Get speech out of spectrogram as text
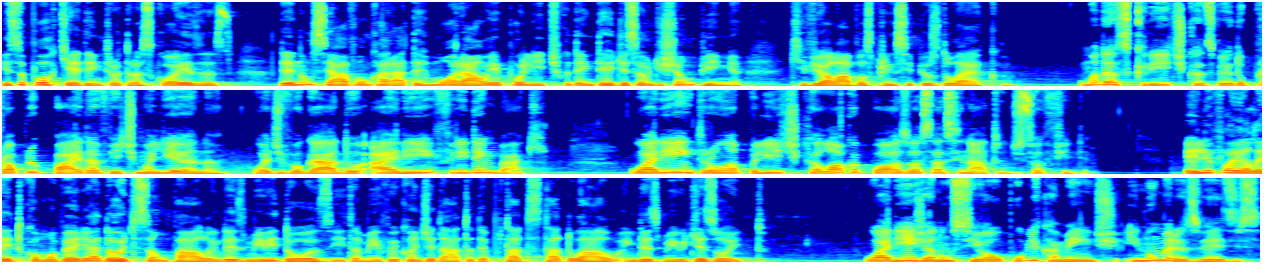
Isso porque, dentre outras coisas, denunciavam o caráter moral e político da interdição de Champinha, que violava os princípios do ECA. Uma das críticas veio do próprio pai da vítima Liana, o advogado Ari Friedenbach. O Ari entrou na política logo após o assassinato de sua filha. Ele foi eleito como vereador de São Paulo em 2012 e também foi candidato a deputado estadual em 2018. O Ari já anunciou publicamente inúmeras vezes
